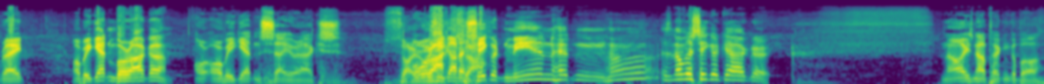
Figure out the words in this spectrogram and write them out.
Right. Are we getting Baraka or are we getting Cyrax? Or has he got a secret main hidden? Huh? Is another secret character? No, he's not picking a ball.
